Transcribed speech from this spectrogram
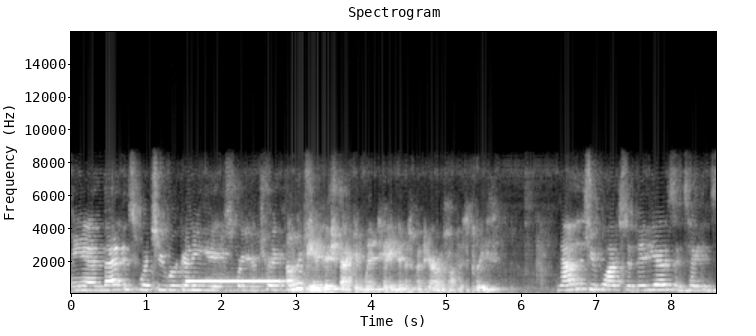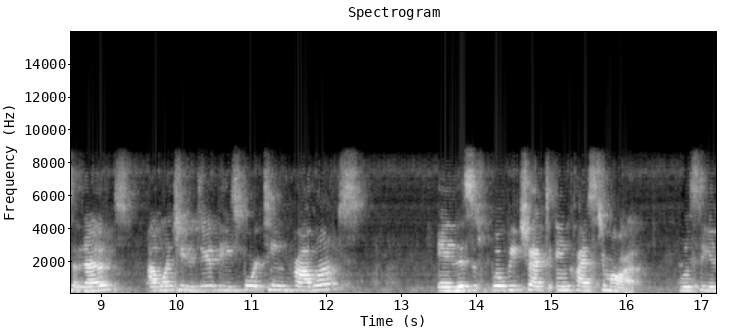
And that is what you were going to use for your trig Olivia function. Fishback and Win Tenny to Ms. Quintero's office, please. Now that you've watched the videos and taken some notes, I want you to do these 14 problems. And this is, will be checked in class tomorrow. We'll see you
